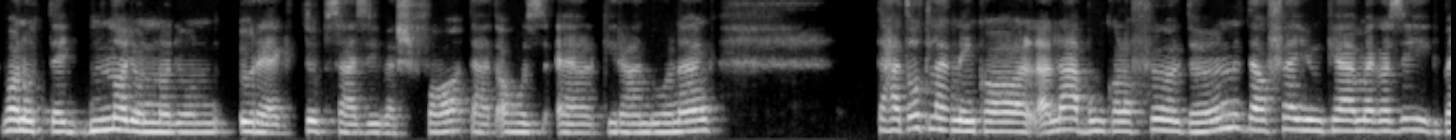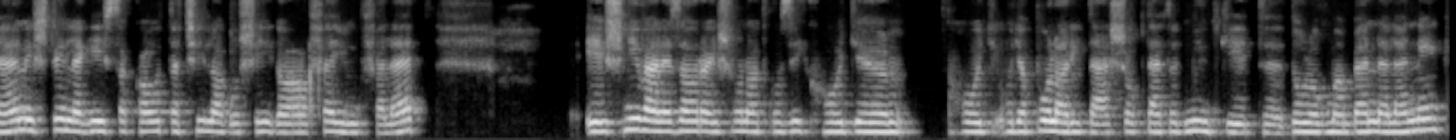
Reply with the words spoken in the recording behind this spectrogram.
van ott egy nagyon-nagyon öreg, több száz éves fa, tehát ahhoz elkirándulnánk, tehát ott lennénk a lábunkkal a földön, de a fejünkkel meg az égben, és tényleg éjszaka ott a csillagos ég a fejünk felett, és nyilván ez arra is vonatkozik, hogy, hogy, hogy a polaritások, tehát hogy mindkét dologban benne lennénk,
